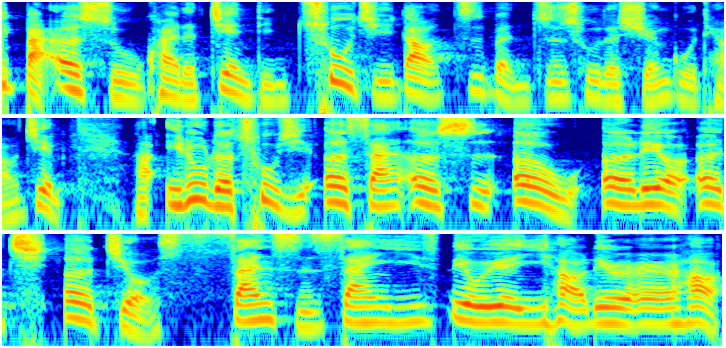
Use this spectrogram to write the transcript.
一百二十五块的见顶，触及到资本支出的选股条件啊，一路的触及二三、二四、二五、二六、二七、二九、三十、三一，六月一号、六月二号、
